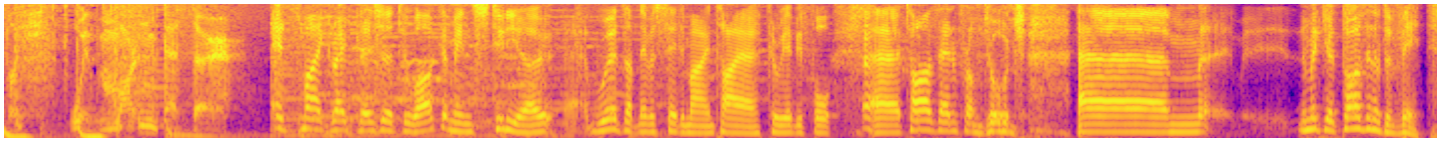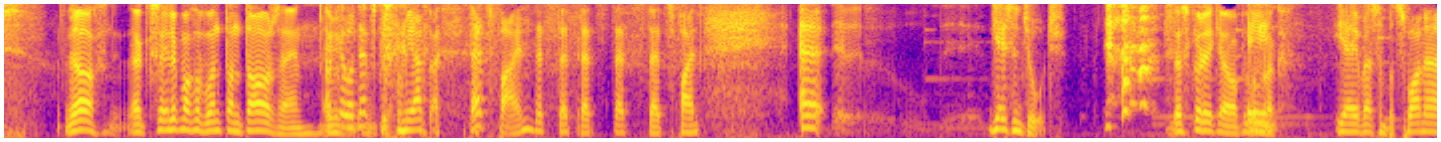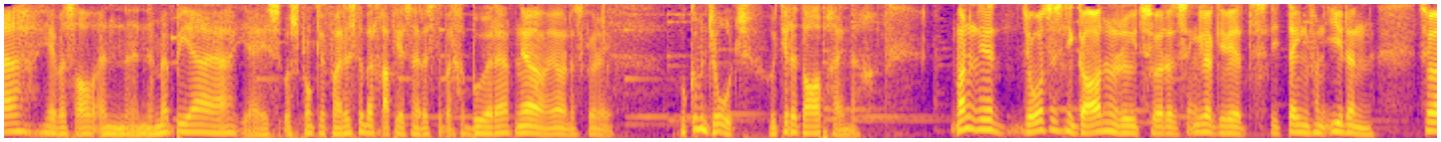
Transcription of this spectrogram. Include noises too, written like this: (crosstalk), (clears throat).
Seriously, with Martin Bester. It's my great pleasure to welcome in studio uh, words I've never said in my entire career before. Uh, (laughs) Tarzan from George. Um, noem ek jou Tarzan of the Vet. Ja, ek sê eintlik maar gewoon tantaar zijn. Okay, well that's good for me. That's fine. That's that that's that's that's fine. Uh, yes, and George. Dis korrek ja, op die En oomblik. Jy was in Botswana, jy was al in, in Namibia, jy is oorspronklik van Rustenburg af, jy is in Rustenburg gebore. Ja, ja, dis korrek. Hoekom George? Hoe het jy dit daar opgeëindig? Man, jy George is in die Garden Route, so dit is eintlik jy weet, die tuin van Eden. So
